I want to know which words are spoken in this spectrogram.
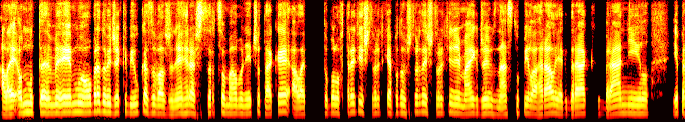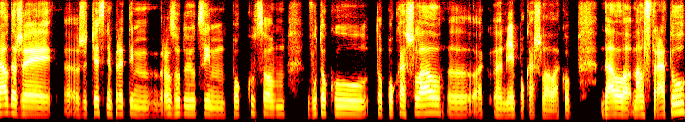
ale on mu, ten, mu Obradovič keby ukazoval, že nehráš srdcom alebo niečo také, ale to bolo v tretej štvrtke a potom v štvrtej štvrtine Mike James nastúpil a hral jak drak, bránil. Je pravda, že, e, že tesne pred tým rozhodujúcim pokusom v útoku to pokašľal, e, e, nie pokašľal, ako dal, mal stratu,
